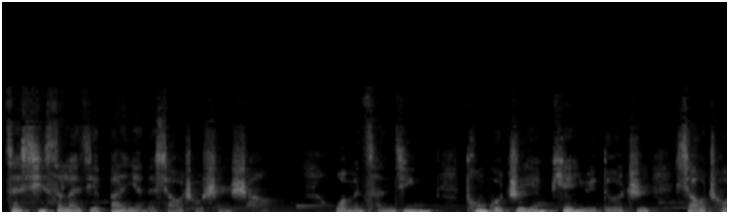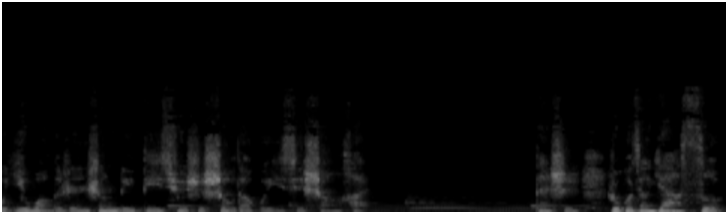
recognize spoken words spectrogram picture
在希斯莱杰扮演的小丑身上，我们曾经通过只言片语得知，小丑以往的人生里的确是受到过一些伤害。但是如果将亚瑟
